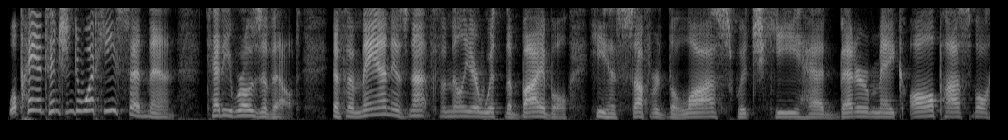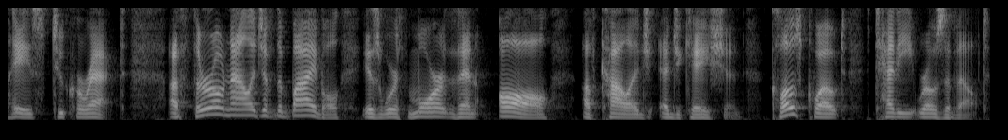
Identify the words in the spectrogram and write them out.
Well, pay attention to what he said then. Teddy Roosevelt. If a man is not familiar with the Bible, he has suffered the loss which he had better make all possible haste to correct. A thorough knowledge of the Bible is worth more than all of college education. Close quote, Teddy Roosevelt.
